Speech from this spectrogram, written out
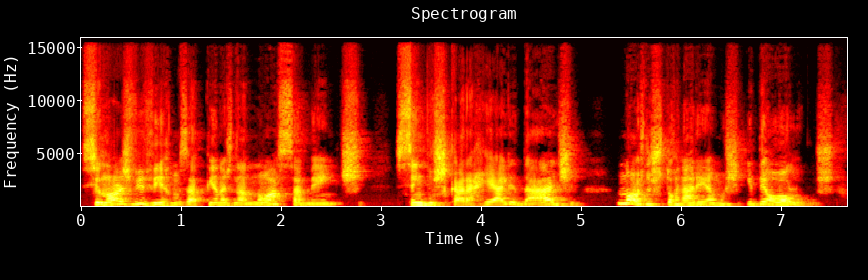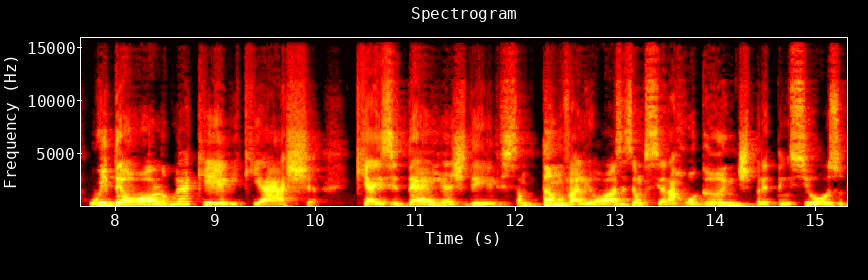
se nós vivermos apenas na nossa mente, sem buscar a realidade, nós nos tornaremos ideólogos. O ideólogo é aquele que acha que as ideias dele são tão valiosas, é um ser arrogante, pretensioso,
